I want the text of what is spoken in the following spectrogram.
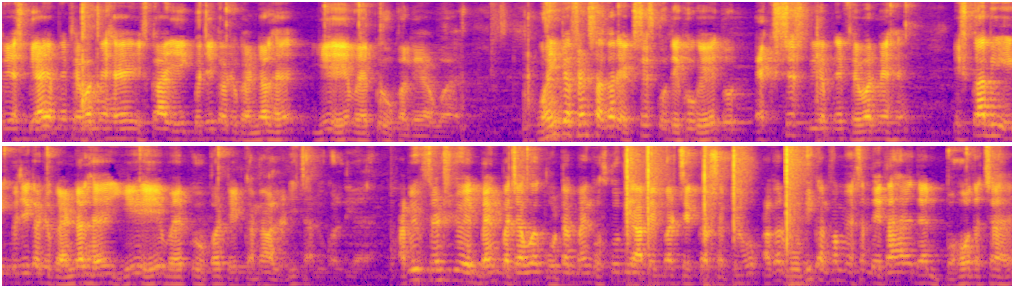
तो एसबीआई अपने फेवर में है, इसका एक बजे का जो कैंडल है, ये वेब के ऊपर गया हुआ है। वहीं पे फ्रेंड्स अगर एक्सेस को देखोगे तो एक्सेस भी अपने फेवर में है, इसका भी एक बजे का जो कैंडल है, ये वेब के ऊपर ट्रेड करना ऑलरेडी चालू कर अभी फ्रेंड्स जो एक बैंक बचा हुआ है, कोटक बैंक उसको भी आप एक बार चेक कर सकते हो। अगर वो भी कंफर्मेशन देता है देन बहुत अच्छा है।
